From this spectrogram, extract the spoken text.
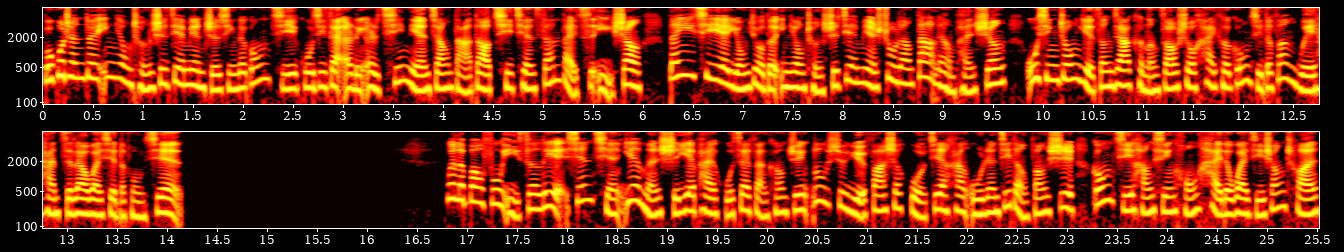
不过，针对应用程式界面执行的攻击，估计在二零二七年将达到七千三百次以上。单一企业拥有的应用程式界面数量大量攀升，无形中也增加可能遭受。受骇客攻击的范围和资料外泄的风险。为了报复以色列，先前也门什叶派胡塞反抗军陆续以发射火箭和无人机等方式攻击航行红海的外籍商船，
